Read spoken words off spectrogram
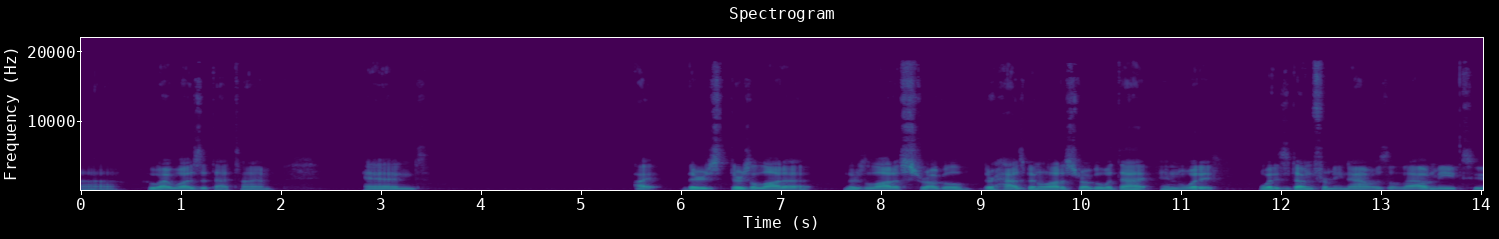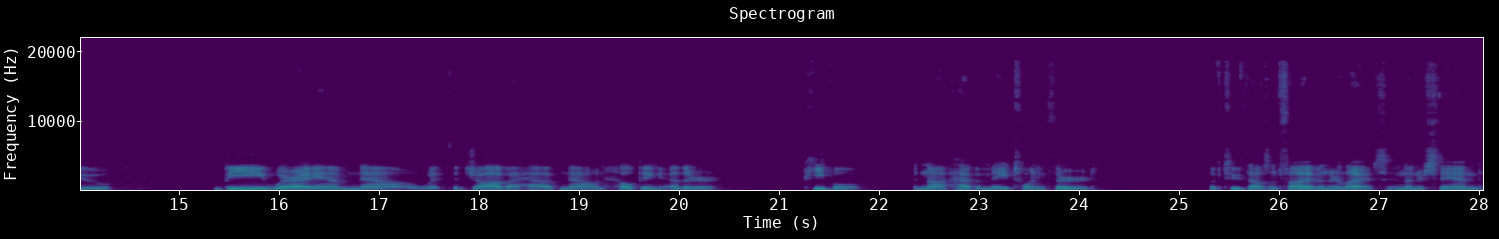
uh, who I was at that time. And I there's there's a lot of there's a lot of struggle. There has been a lot of struggle with that, and what it what it's done for me now is allowed me to be where I am now with the job I have now and helping other people not have a May 23rd of 2005 in their lives and understand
